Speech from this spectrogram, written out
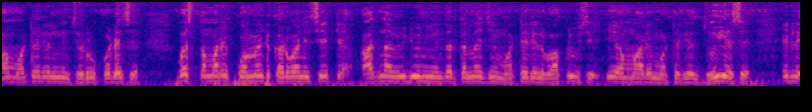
આ મટીરિયલની જરૂર પડે છે, બસ તમારે કોમેન્ટ કરવાની છે કે આજના વિડીયોની અંદર તમે જે મટીરિયલ વાપર્યું છે, એ અમારે મટીરિયલ જોઈએ છે. એટલે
